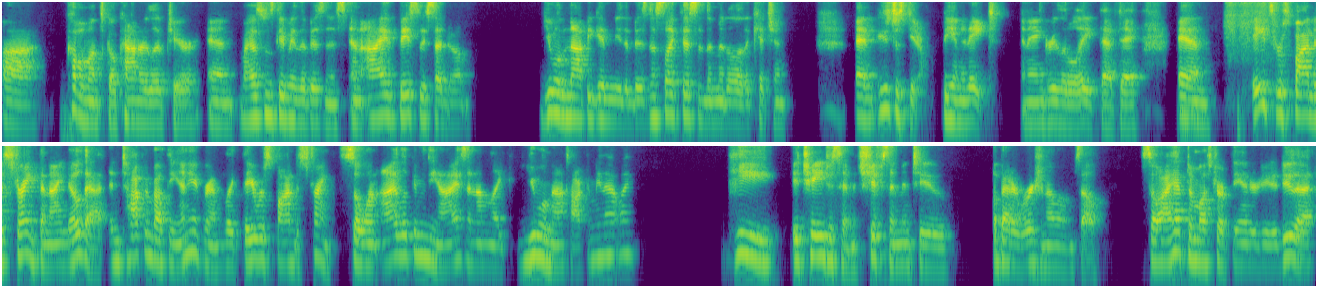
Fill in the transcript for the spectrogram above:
uh, a couple months ago. Connor lived here, and my husband's giving me the business. And I basically said to him, "You will not be giving me the business like this in the middle of the kitchen." And he's just, you know, being an eight an angry little eight that day. And eights respond to strength. And I know that. And talking about the Enneagram, like they respond to strength. So when I look him in the eyes and I'm like, you will not talk to me that way, he, it changes him, it shifts him into a better version of himself. So I have to muster up the energy to do that.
